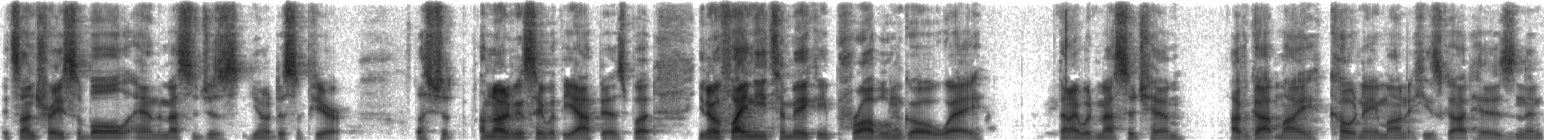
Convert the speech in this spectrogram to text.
it's untraceable and the messages you know disappear. Let's just I'm not even gonna say what the app is, but you know if I need to make a problem go away, then I would message him. I've got my code name on it. He's got his, and then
